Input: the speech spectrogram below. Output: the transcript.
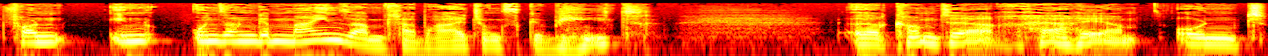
von in unserem gemeinsamen Verbreitungsgebiet. Äh, kommt er her und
